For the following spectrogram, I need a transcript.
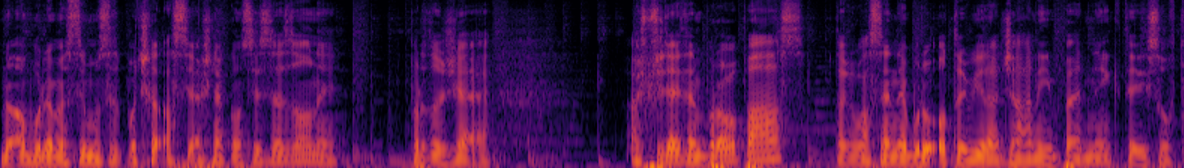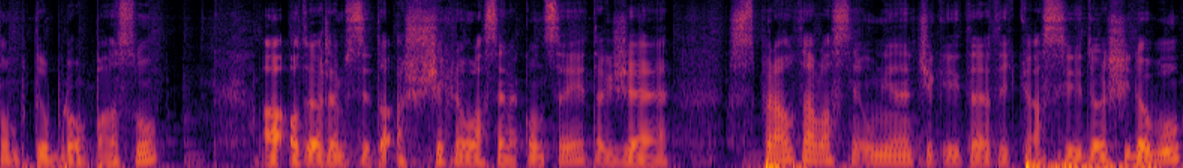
no a budeme si muset počkat asi až na konci sezóny, protože až přijde ten Brawl Pass, tak vlastně nebudu otevírat žádný pedny, které jsou v tom Brawl Passu. A otevřem si to až všechno vlastně na konci, takže Sprouta vlastně u mě nečekejte teďka asi delší dobu.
